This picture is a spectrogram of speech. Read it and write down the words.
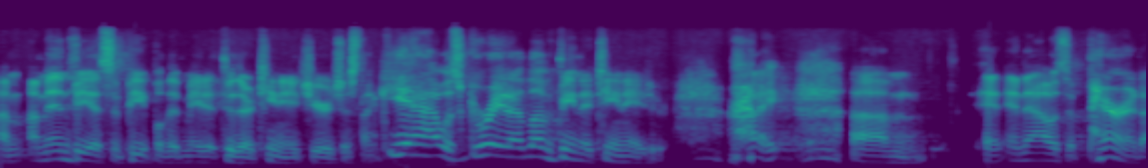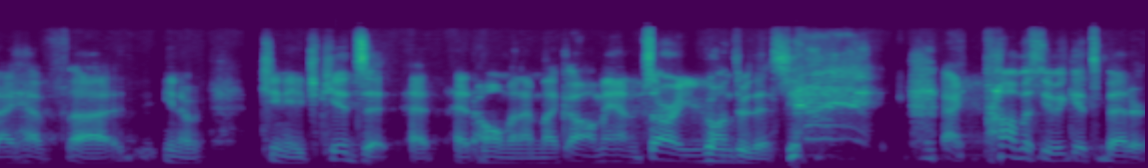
I'm, I'm envious of people that made it through their teenage years, just like, yeah, it was great. I loved being a teenager, right? Um, and, and, now as a parent, I have uh, you know teenage kids at, at, at home, and I'm like, oh man, I'm sorry you're going through this. I promise you, it gets better.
